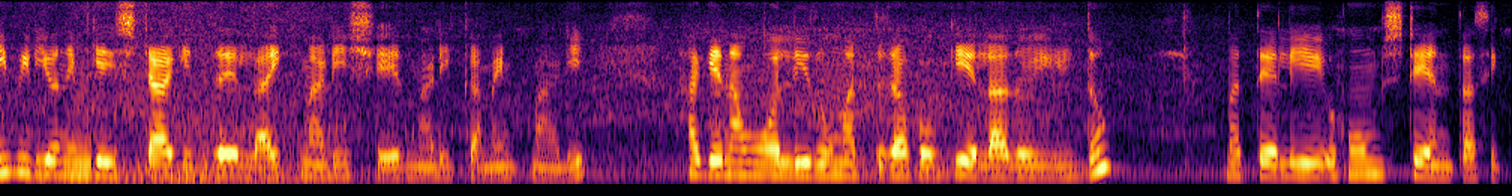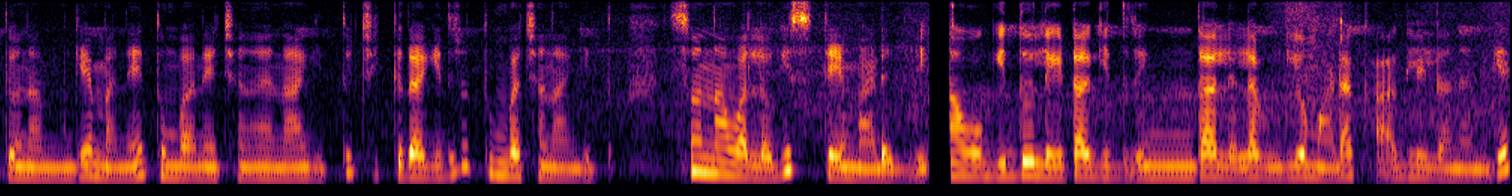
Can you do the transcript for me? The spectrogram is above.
ಈ ವಿಡಿಯೋ ನಿಮಗೆ ಇಷ್ಟ ಆಗಿದ್ದರೆ ಲೈಕ್ ಮಾಡಿ ಶೇರ್ ಮಾಡಿ ಕಮೆಂಟ್ ಮಾಡಿ. ಹಾಗೆ ನಾವು ಅಲ್ಲಿ ರೂಮ್ ಹತ್ತಿರ ಹೋಗಿ ಎಲ್ಲರೂ ಇಳಿದು ಮತ್ತು ಅಲ್ಲಿ ಹೋಮ್ ಸ್ಟೇ ಅಂತ ಸಿಕ್ತು ನಮಗೆ ಮನೆ. ತುಂಬಾ ಚೆನ್ನಾಗಿತ್ತು. ಚಿಕ್ಕದಾಗಿದ್ರು ತುಂಬ ಚೆನ್ನಾಗಿತ್ತು. ಸೊ ನಾವು ಅಲ್ಲೋಗಿ ಸ್ಟೇ ಮಾಡಿದ್ವಿ. ನಾವು ಹೋಗಿದ್ದು ಲೇಟ್ ಆಗಿದ್ದರಿಂದ ಅಲ್ಲೆಲ್ಲ ವಿಡಿಯೋ ಮಾಡೋಕ್ಕಾಗಲಿಲ್ಲ ನನಗೆ.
